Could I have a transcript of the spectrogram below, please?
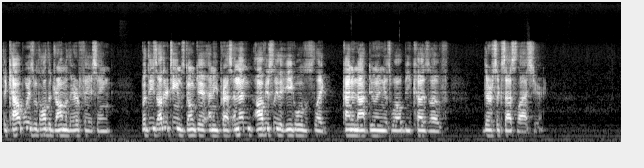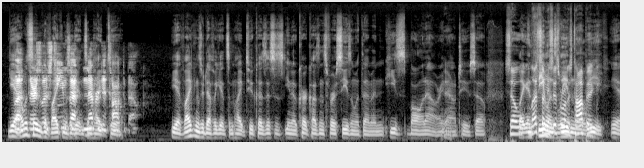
the Cowboys with all the drama they're facing, but these other teams don't get any press. And then obviously the Eagles like kind of not doing as well because of their success last year. Yeah, but I would say the Vikings are getting never get too. talked about. Yeah, Vikings are definitely getting some hype too because this is you know Kirk Cousins' first season with them and he's balling out right yeah. now too. So, so like and let's Thielen's since we're on this topic, yeah,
